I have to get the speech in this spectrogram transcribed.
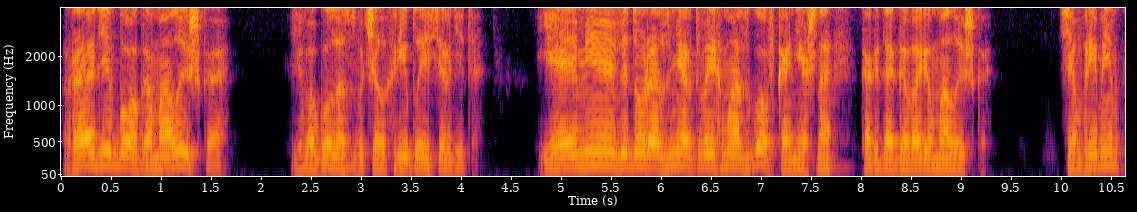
«Ради бога, малышка!» Его голос звучал хрипло и сердито. — я имею в виду размер твоих мозгов, конечно, когда говорю малышка. Тем временем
